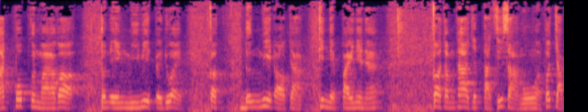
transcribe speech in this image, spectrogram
รัดปุ๊บขึ้นมาก็ ตนเองมีมีดไปด้วย ก็ดึงมีดออกจากที่เน็บไปเนี่ยนะ ก็ทำท่าจะตัดศีรษะงูอะเพราะจับ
